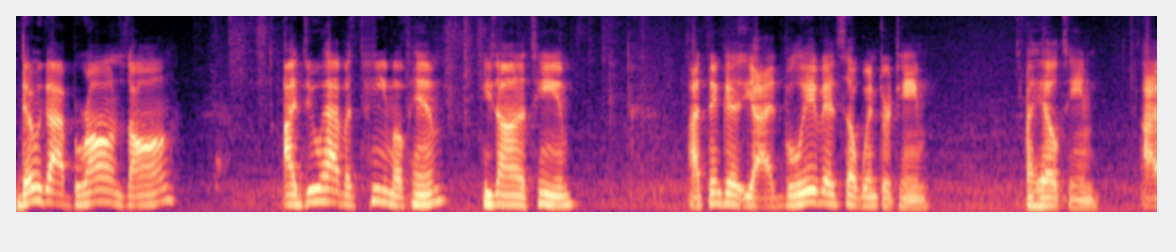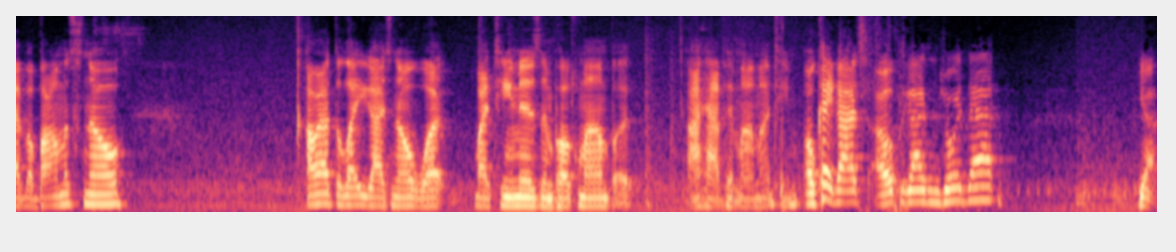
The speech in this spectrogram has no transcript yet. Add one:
Then we got Bronzong. I do have a team of him. He's on a team. I think it, yeah, I believe it's a winter team. A hill team. I have Abomasnow. I'll have to let you guys know what my team is in Pokemon, but I have him on my team. Okay, guys, I hope you guys enjoyed that. Yeah,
